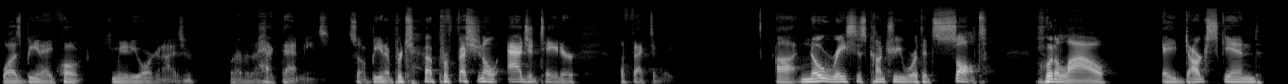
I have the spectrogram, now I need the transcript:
was being a quote community organizer, whatever the heck that means. So being a, pro- a professional agitator effectively. Uh, no racist country worth its salt would allow a dark skinned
